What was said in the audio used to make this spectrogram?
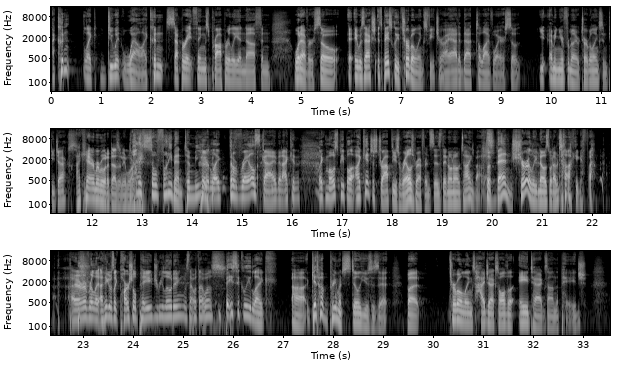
I couldn't like do it well. I couldn't separate things properly enough and whatever. So it, it was actually, it's basically a TurboLinks feature. I added that to Livewire. So you, I mean, you're familiar with TurboLinks and PJAX. I can't remember what it does anymore. Oh, it's so funny, Ben. To me, you're like the Rails guy that I can, like most people, I can't just drop these Rails references. They don't know what I'm talking about. But Ben surely knows what I'm talking about. I remember like I think it was like partial page reloading. Was that what that was? basically like uh, GitHub pretty much still uses it, but TurboLinks hijacks all the A tags on the page,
